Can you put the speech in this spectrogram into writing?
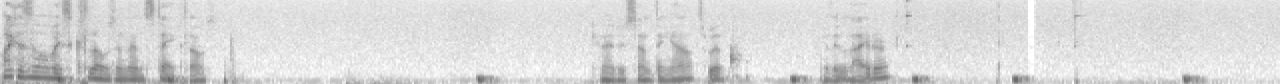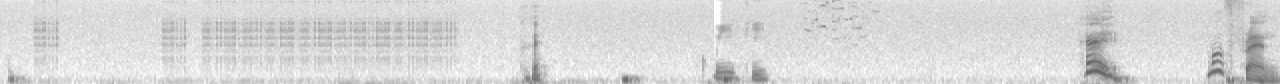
Why does it always close and then stay closed? Can I do something else with with a lighter? Squeaky. Hey! Moth friend!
